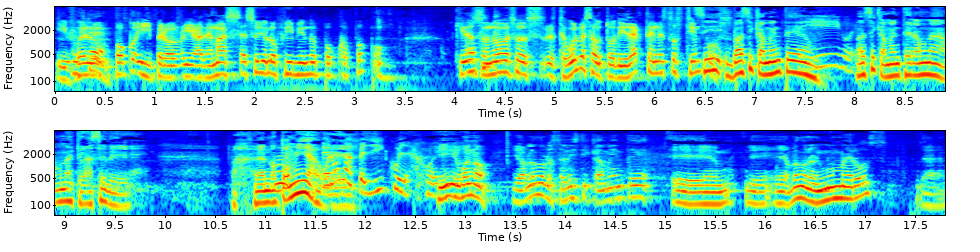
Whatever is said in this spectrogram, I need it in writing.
Y fue ¿Usted? lo poco, y pero y además eso yo lo fui viendo poco a poco. Quieras o no, eso es- te vuelves autodidacta en estos tiempos. Sí, básicamente, Sí, güey. básicamente era una, una clase de, de anatomía, güey. Era una película, güey. Y bueno, y hablándolo estadísticamente, eh, eh, eh, hablándolo en números, ya,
